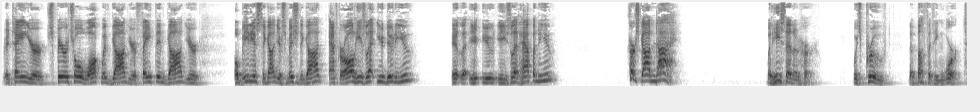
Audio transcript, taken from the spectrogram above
retain your spiritual walk with God, your faith in God, your obedience to God, your submission to God after all he's let you do to you? It, you, he's let happen to you? Curse God and die. But he said unto her, which proved the buffeting worked.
